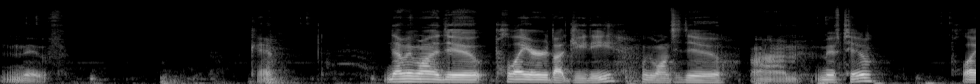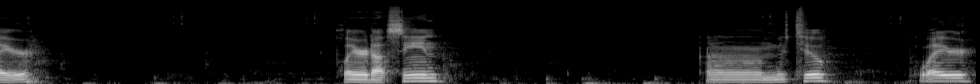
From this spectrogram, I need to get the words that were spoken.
move. Okay. Now we want to do player.gd. We want to do um, move to player Player.scene. Um, move to player.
